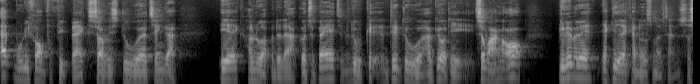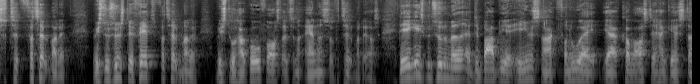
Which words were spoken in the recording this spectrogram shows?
alt muligt form for feedback, så hvis du øh, tænker, Erik, hold nu op med det der, gå tilbage til det du, det, du har gjort i så mange år, bliv ved med det, jeg gider ikke have noget som alternativ, så, så fortæl mig det. Hvis du synes, det er fedt, fortæl mig det. Hvis du har gode forslag til noget andet, så fortæl mig det også. Det er ikke ens betydende med, at det bare bliver ene snak fra nu af. Jeg kommer også til at have gæster.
